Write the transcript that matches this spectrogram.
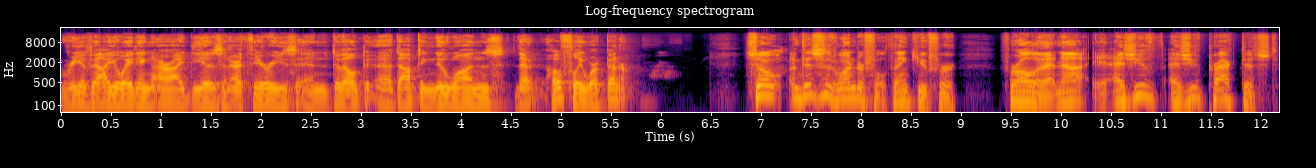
reevaluating our ideas and our theories and develop, adopting new ones that hopefully work better. So this is wonderful. Thank you for for all of that. Now, as you've as you've practiced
